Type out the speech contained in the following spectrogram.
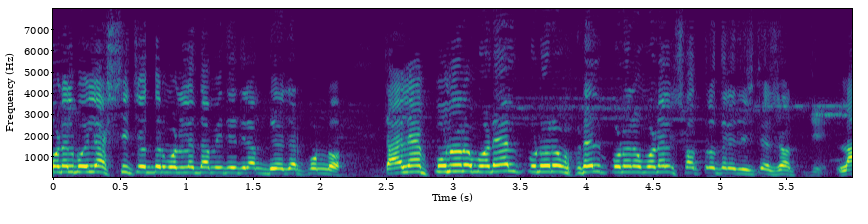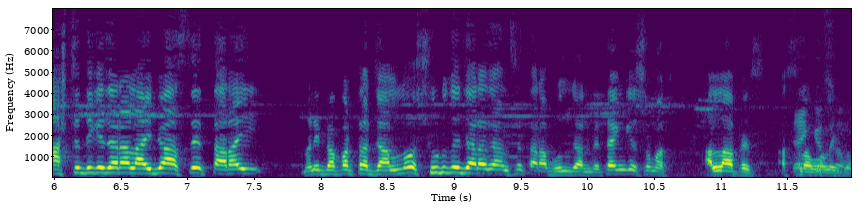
মডেল বলে আসছি চোদ্দ মডেলের দামে দিয়ে দিলাম দুই হাজার পনেরো। তাহলে পনেরো মডেল পনেরো মডেল পনেরো মডেল সতেরোতে রেজিস্ট্রেশন লাস্টের দিকে যারা লাইভে আছে তারাই মানে ব্যাপারটা জানলো। শুরুতে যারা জানছে তারা ভুল জানবে। থ্যাংক ইউ সো মাচ আল্লাহ হাফেজ। আসসালামু আলাইকুম। much.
